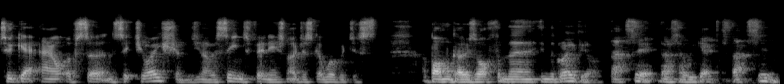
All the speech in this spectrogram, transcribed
to get out of certain situations. You know a scene's finished and i just go well we just a bomb goes off and they're in the graveyard. That's it. That's how we get to that scene.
